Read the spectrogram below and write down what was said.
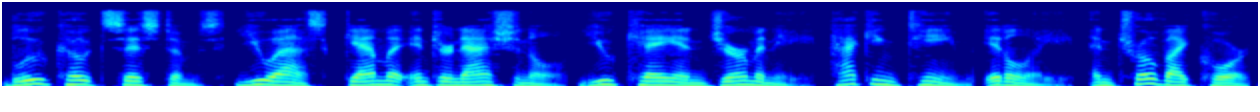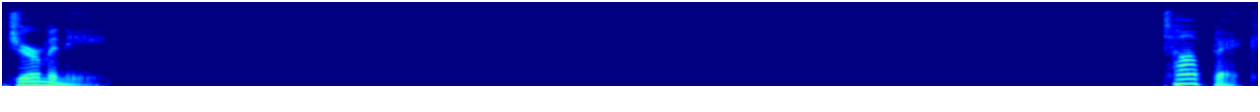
Blue Coat Systems US, Gamma International UK and Germany, Hacking Team Italy, and Trovicor Germany. Topic:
